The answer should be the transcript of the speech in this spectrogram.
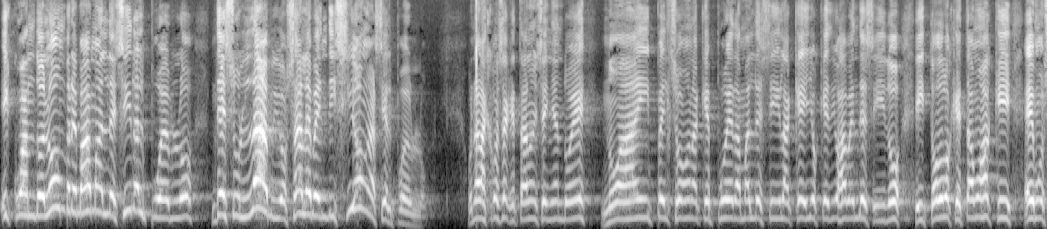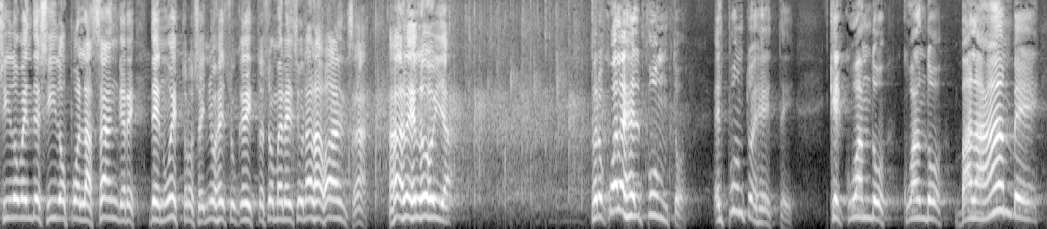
Y cuando el hombre va a maldecir al pueblo, de sus labios sale bendición hacia el pueblo. Una de las cosas que están enseñando es, no hay persona que pueda maldecir a aquellos que Dios ha bendecido y todos los que estamos aquí hemos sido bendecidos por la sangre de nuestro Señor Jesucristo. Eso merece una alabanza. Aleluya. Pero ¿cuál es el punto? El punto es este, que cuando, cuando Balaam ve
